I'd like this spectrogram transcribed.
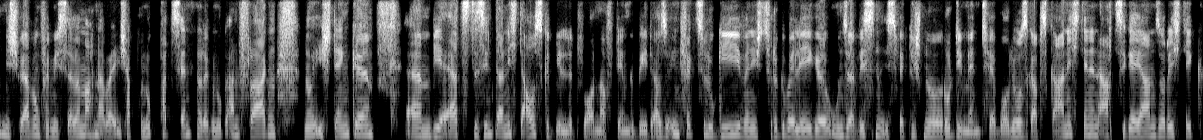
nicht Werbung für mich selber machen, aber ich habe genug Patienten oder genug Anfragen. Nur ich denke, ähm, wir Ärzte sind da nicht ausgebildet worden auf dem Gebiet. Also Infektiologie, wenn ich zurück überlege, unser Wissen ist wirklich nur rudimentär. Borreliose gab es gar nicht in den 80er Jahren so richtig.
